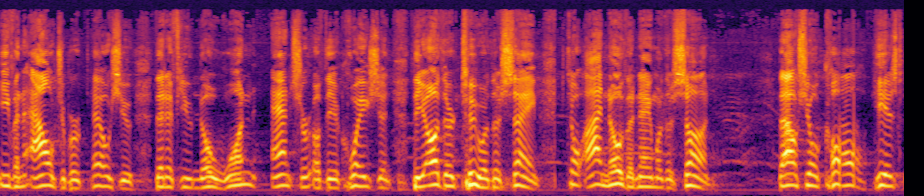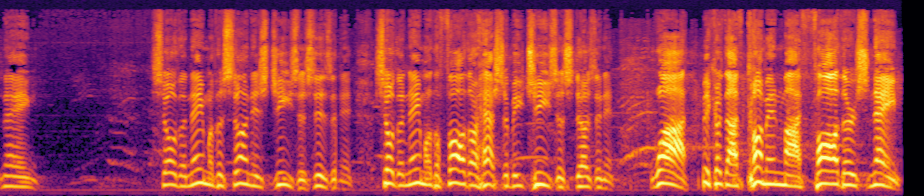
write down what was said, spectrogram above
Even algebra tells you that if you know one answer of the equation, the other two are the same. So I know the name of the Son. Thou shalt call his name. So the name of the Son is Jesus, isn't it? So the name of the Father has to be Jesus, doesn't it? Why? Because I've come in my Father's name.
